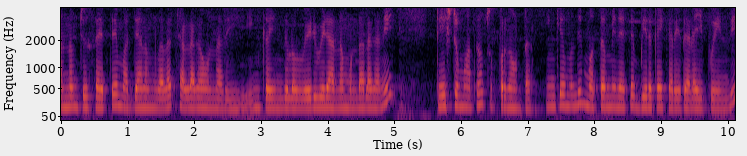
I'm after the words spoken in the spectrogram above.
అన్నం చూస్తే అయితే మధ్యాహ్నం కదా చల్లగా ఉన్నది. ఇంకా ఇందులో వేడి వేడి అన్నం ఉండాలి కానీ టేస్ట్ మాత్రం సూపర్గా ఉంటుంది. ఇంకేముంది? మొత్తం మీద అయితే బీరకాయ కర్రీ రెడీ అయిపోయింది.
